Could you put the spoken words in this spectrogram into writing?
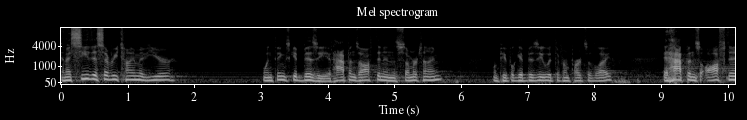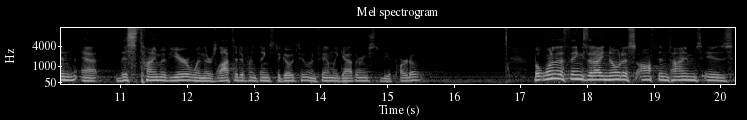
And I see this every time of year when things get busy. It happens often in the summertime when people get busy with different parts of life. It happens often at this time of year when there's lots of different things to go to and family gatherings to be a part of. But one of the things that I notice oftentimes is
